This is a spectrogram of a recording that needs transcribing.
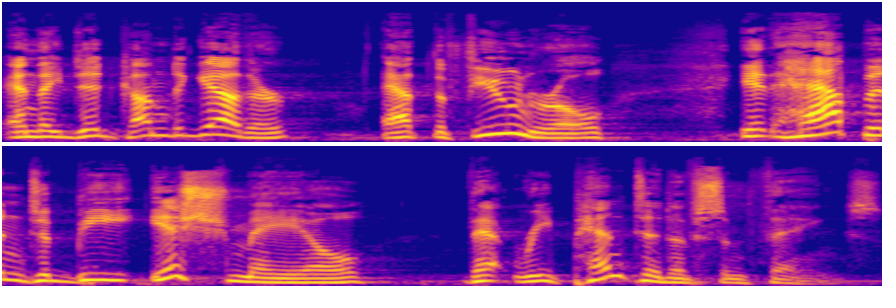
and they did come together at the funeral, it happened to be Ishmael that repented of some things.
